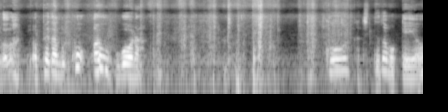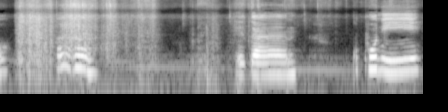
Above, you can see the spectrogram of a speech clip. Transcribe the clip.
아이고. 옆에다 놓고, 아유, 무거워라. 놓고 같이 뜯어볼게요. 아하. 일단, 쿠폰이,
